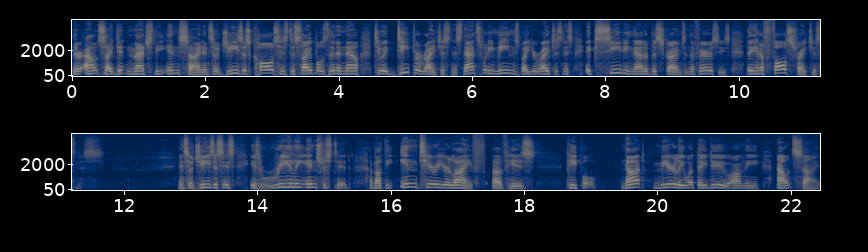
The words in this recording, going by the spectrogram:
their outside didn't match the inside. And so Jesus calls his disciples then and now to a deeper righteousness. That's what he means by your righteousness exceeding that of the scribes and the Pharisees. They had a false righteousness. And so Jesus is, is really interested about the interior life of his people, not merely what they do on the outside.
